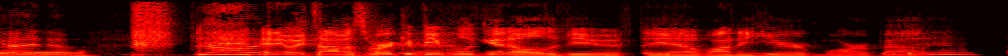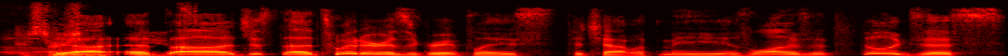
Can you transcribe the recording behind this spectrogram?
kind Uh, of. There. Anyway, Thomas, where can Yeah. people get a hold of you if they uh, want to hear more about? uh, yeah, it, uh, just uh, Twitter is a great place to chat with me. As long as it still exists,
